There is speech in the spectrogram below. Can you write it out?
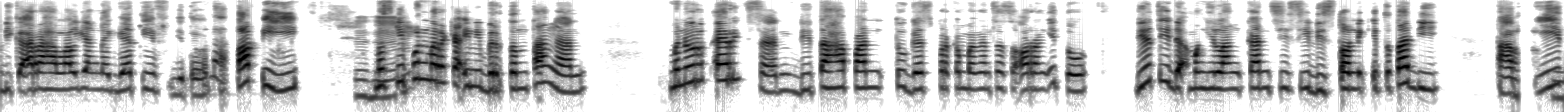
lebih ke arah hal-hal yang negatif gitu. Nah, tapi Mhm. meskipun mereka ini bertentangan, menurut Erikson di tahapan tugas perkembangan seseorang itu dia tidak menghilangkan sisi distonik itu tadi. Tapi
